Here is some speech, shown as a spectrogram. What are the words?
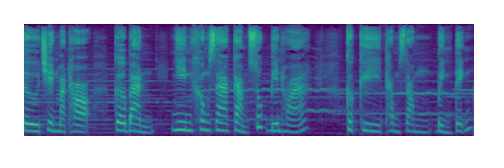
từ trên mặt họ, cơ bản nhìn không ra cảm xúc biến hóa, cực kỳ thong dong, bình tĩnh.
